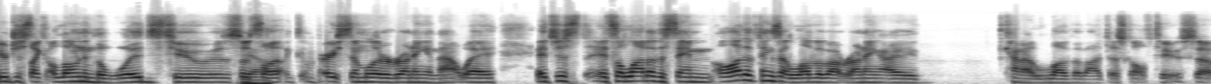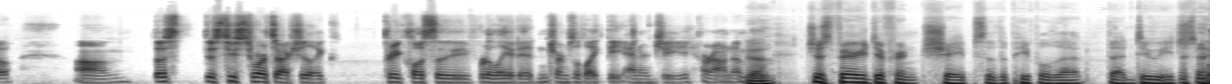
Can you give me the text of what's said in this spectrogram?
you're just like alone in the woods too, so it's like very similar to running in that way. It's just it's a lot of the same, a lot of things I love about running, I kind of love about disc golf too. So um, those those two sports are actually like pretty closely related in terms of like the energy around them. Yeah. Just very different shapes of the people that that do each sport.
